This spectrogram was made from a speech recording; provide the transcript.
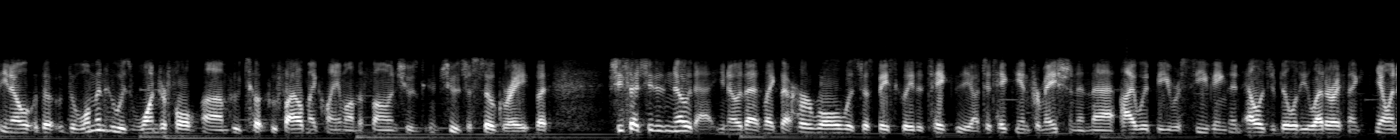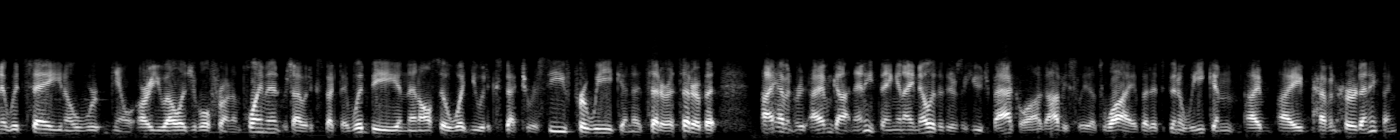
You know the the woman who was wonderful um who took who filed my claim on the phone she was she was just so great but she said she didn't know that you know that like that her role was just basically to take you uh, know to take the information and that I would be receiving an eligibility letter I think you know and it would say you know we're you know are you eligible for unemployment which I would expect I would be and then also what you would expect to receive per week and et cetera et cetera but I haven't re- I haven't gotten anything and I know that there's a huge backlog obviously that's why but it's been a week and I I haven't heard anything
